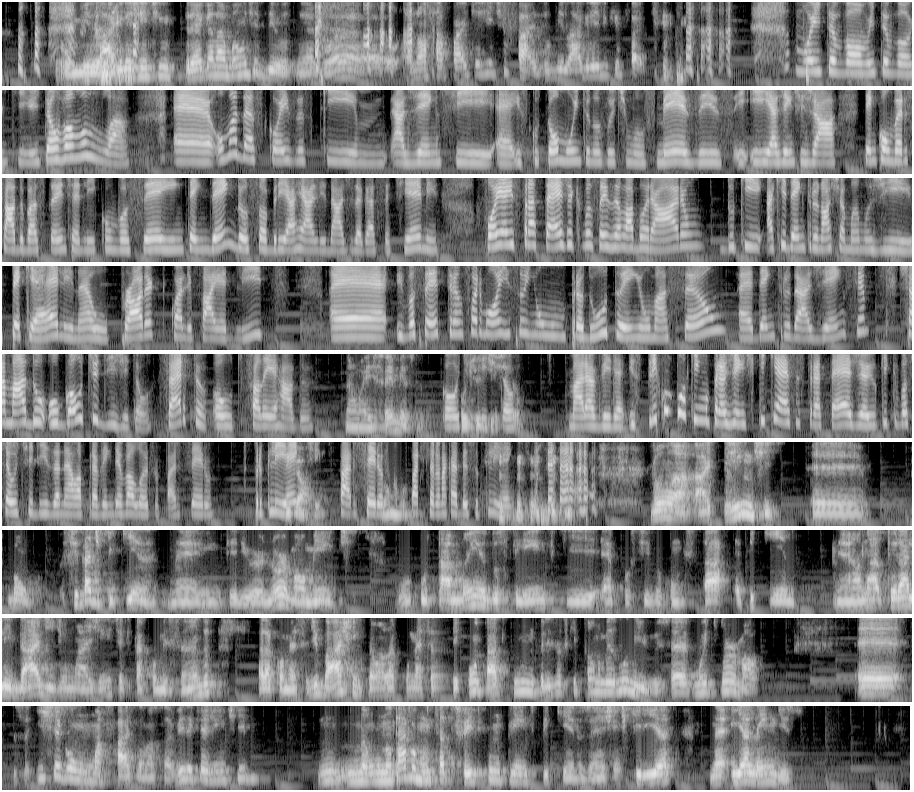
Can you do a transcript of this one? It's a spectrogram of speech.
O milagre a gente entrega na mão de Deus, né? Agora a, nossa parte a gente faz, o milagre é ele que faz. muito bom, muito bom, Kim. Então vamos lá. É, uma das coisas que a gente é, escutou muito nos últimos meses e, e, a gente já tem conversado bastante ali com você e entendendo sobre a realidade da H7M foi a estratégia que vocês elaboraram elaboraram do que aqui dentro nós chamamos de PQL, né, o Product Qualified Leads, é, e você transformou isso em um produto, em uma ação é, dentro da agência, chamado o Go to Digital, certo? Ou falei errado? Não, é isso aí mesmo. Go, Go to, to digital. digital. Maravilha. Explica um pouquinho pra gente o que, que é essa estratégia e o que, que você utiliza nela para vender valor pro parceiro. Pro cliente, Legal. parceiro, eu fico com parceiro na cabeça do cliente. Vamos lá, a gente é, Bom, cidade pequena, né, interior, normalmente o, tamanho dos clientes que é possível conquistar é pequeno. Né? A naturalidade de uma agência que está começando, ela começa de baixo, então ela começa a ter contato com empresas que estão no mesmo nível. Isso é muito normal. É, e chegou uma fase da nossa vida que a gente não estava muito satisfeito com clientes pequenos. Né? A gente queria né, ir além disso.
